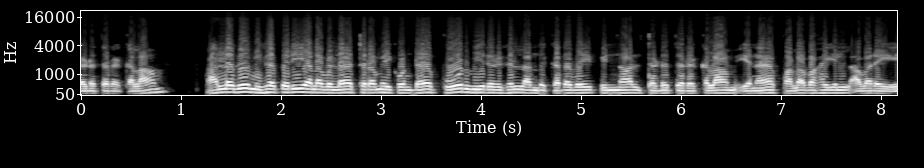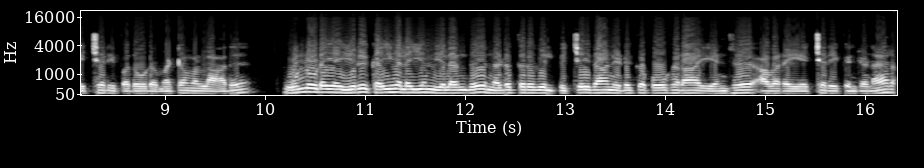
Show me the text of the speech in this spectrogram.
தடுத்திறக்கலாம். அல்லது மிகப்பெரிய அளவுல திறமை கொண்ட போர் வீரர்கள் அந்த கதவை பின்னால் தடுத்திருக்கலாம் என பல வகையில் அவரை எச்சரிப்பதோடு மட்டுமல்லாது உன்னுடைய இரு கைகளையும் இழந்து நடுத்தருவில் பிச்சைதான் எடுக்க போகிறாய் என்று அவரை எச்சரிக்கின்றனர்.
